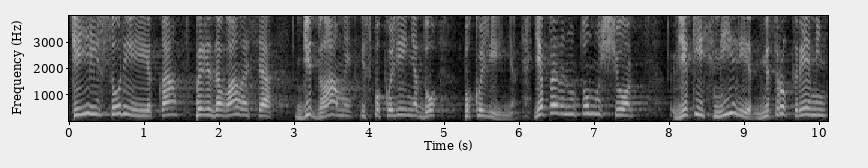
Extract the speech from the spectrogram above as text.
тієї історії, яка передавалася дідами із покоління до покоління. Я певен у тому, що в якійсь мірі Дмитро Кремінь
